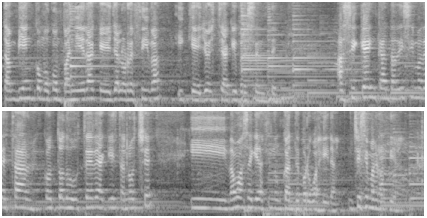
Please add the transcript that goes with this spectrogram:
también como compañera, que ella lo reciba y que yo esté aquí presente. Así que encantadísima de estar con todos ustedes aquí esta noche y vamos a seguir haciendo un cante por Guajira. Muchísimas gracias.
